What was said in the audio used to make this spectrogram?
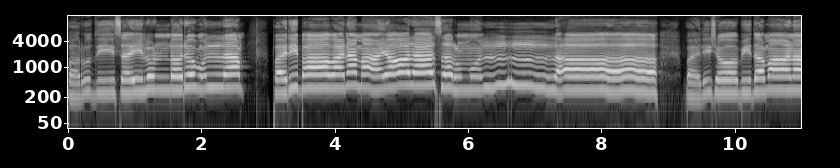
പറുദീസയിലുണ്ടൊരു മുല്ല പരിഭാവനമായൊരസർമുല്ല പരിശോഭിതമാണ്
